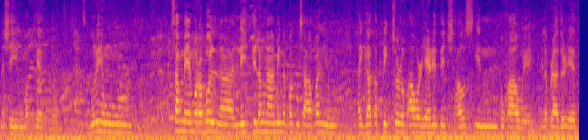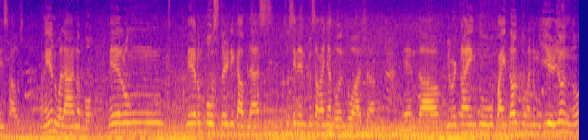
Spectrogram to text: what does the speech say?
na siya yung mag-head. No? Siguro yung isang memorable na lately lang namin na pag-usapan yung I got a picture of our heritage house in Bukawi, nila Brother Eddie's house. Na ngayon wala na po. Merong merong poster ni Kablas. So sinend ko sa kanya, tuwan-tuwa siya. And uh, we were trying to find out kung anong year yon, no?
